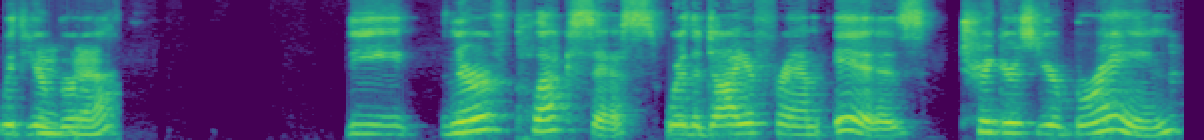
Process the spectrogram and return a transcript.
with your Mhm. breath, the nerve plexus where the diaphragm is triggers your brain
